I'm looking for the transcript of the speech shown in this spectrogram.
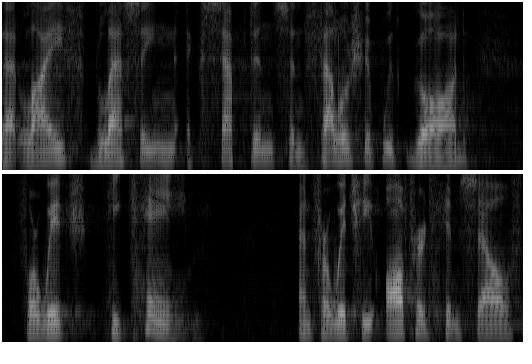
that life, blessing, acceptance, and fellowship with God for which He came and for which He offered Himself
